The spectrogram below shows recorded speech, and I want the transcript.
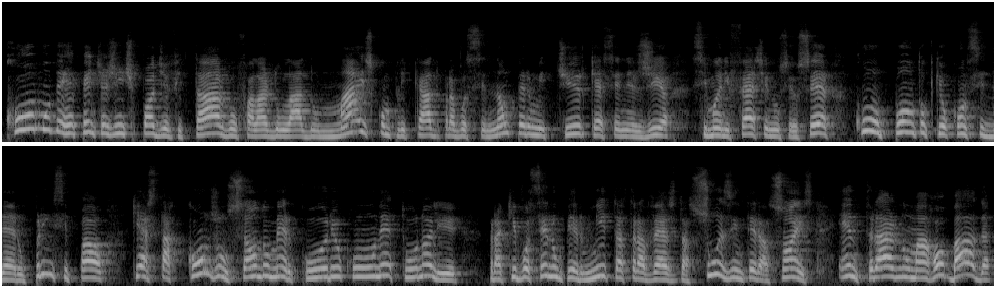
como de repente a gente pode evitar, vou falar do lado mais complicado para você não permitir que essa energia se manifeste no seu ser, com o ponto que eu considero principal, que é esta conjunção do Mercúrio com o Netuno ali para que você não permita, através das suas interações, entrar numa roubada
